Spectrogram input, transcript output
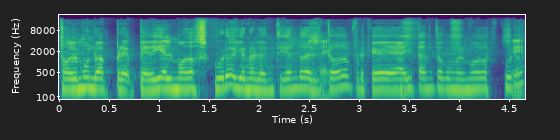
Todo el mundo pedía el modo oscuro, yo no lo entiendo del Sí. todo porque hay tanto como el modo oscuro. Sí.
